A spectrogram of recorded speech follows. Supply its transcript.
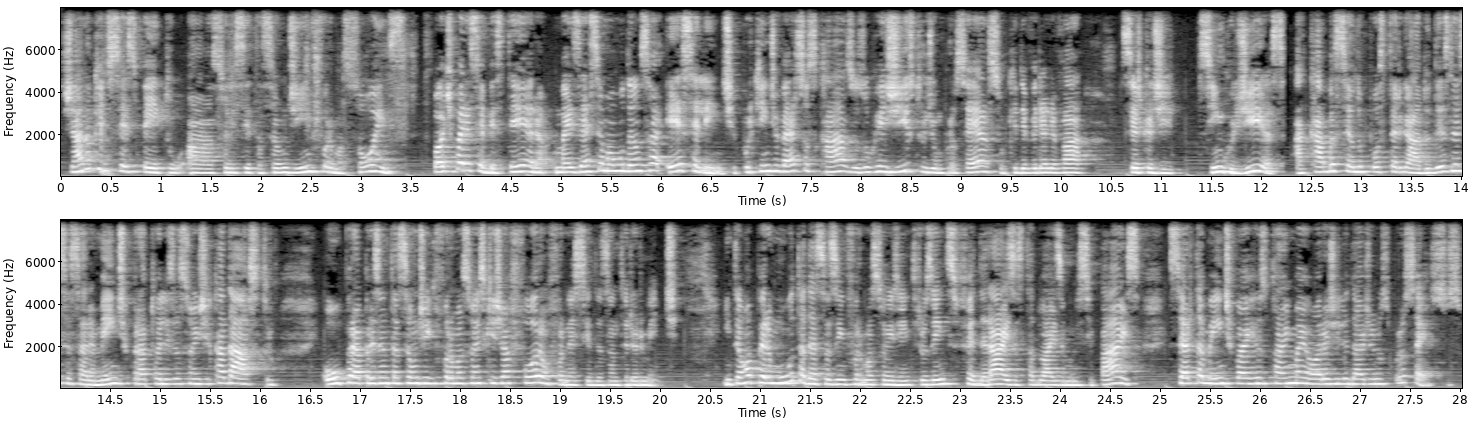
Já no que diz respeito à solicitação de informações, Pode parecer besteira, mas essa é uma mudança excelente, porque em diversos casos o registro de um processo, que deveria levar cerca de cinco dias, acaba sendo postergado desnecessariamente para atualizações de cadastro ou para apresentação de informações que já foram fornecidas anteriormente. Então, a permuta dessas informações entre os entes federais, estaduais e municipais certamente vai resultar em maior agilidade nos processos.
